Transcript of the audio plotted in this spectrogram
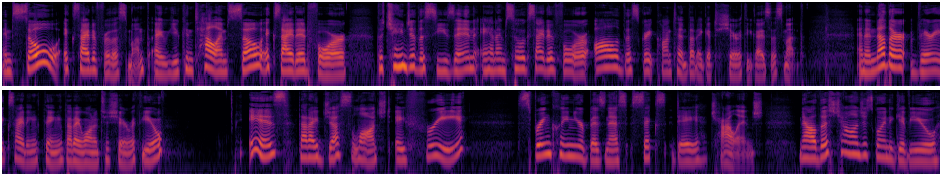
I'm so excited for this month. I, you can tell I'm so excited for the change of the season, and I'm so excited for all of this great content that I get to share with you guys this month. And another very exciting thing that I wanted to share with you is that I just launched a free Spring Clean Your Business six day challenge. Now, this challenge is going to give you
